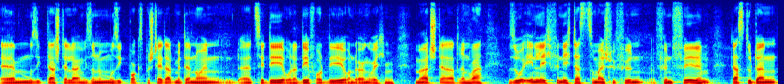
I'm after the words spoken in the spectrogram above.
ähm, Musikdarsteller irgendwie so eine Musikbox bestellt hat mit der neuen äh, CD oder DVD und irgendwelchem Merch, der da drin war. So ähnlich finde ich das zum Beispiel für, für einen Film, dass du dann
